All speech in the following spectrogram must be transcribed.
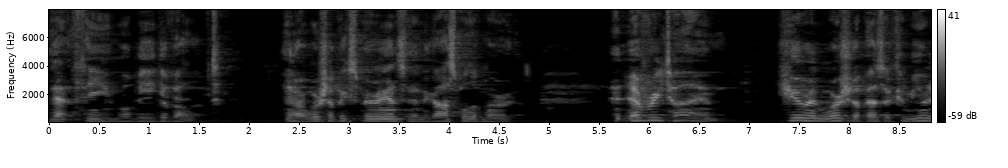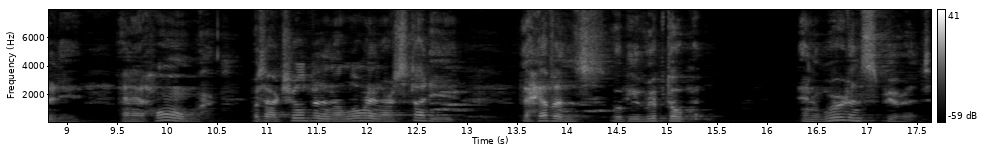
that theme will be developed in our worship experience and in the Gospel of Mark. And every time, here in worship as a community and at home with our children and alone in our study, the heavens will be ripped open and word and spirit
